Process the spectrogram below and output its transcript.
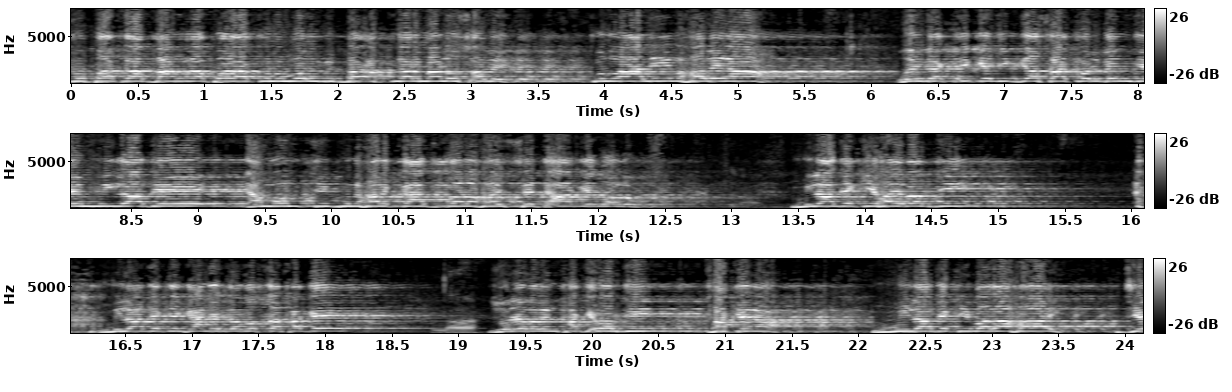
দুপাতা বাংলা পড়া কোন আপনার মানুষ হবে? কোন আলিম হবে না। ওই ব্যক্তিকে জিজ্ঞাসা করবেন যে মিলাদে এমন কি গুনহার কাজ করা হয় সেটা আগে বলো। মিলাদে কি হয় বাবজি মিলাদে কি গানের ব্যবস্থা থাকে? জোরে বলেন থাকে বাবজি থাকে না। মিলাদে কি বলা হয়? যে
